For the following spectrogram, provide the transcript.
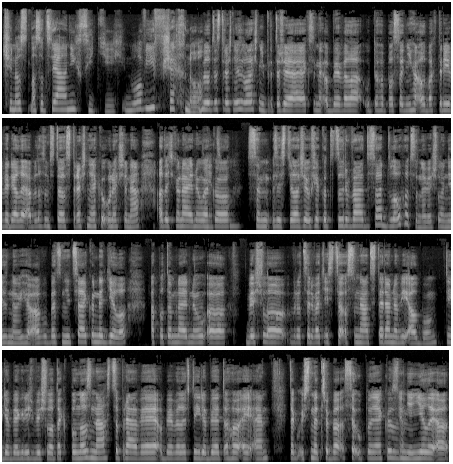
činnost na sociálních sítích, nulový všechno. Bylo to strašně zvláštní, protože jak se mi objevila u toho posledního alba, který vydali a byla jsem z toho strašně jako unešená a teďko najednou Něco. jako jsem zjistila, že už jako to trvá docela dlouho, co nevyšlo nic nového a vůbec nic se jako nedělo a potom najednou uh, vyšlo v roce 2018 teda nový album. V té době, když vyšlo, tak plno z nás, co právě objevili v té době toho AM, tak už jsme třeba se úplně jako změnili a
